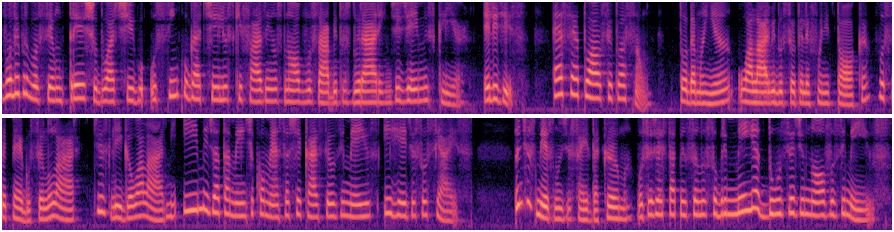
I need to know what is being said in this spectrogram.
Vou ler para você um trecho do artigo Os cinco gatilhos que fazem os novos hábitos durarem, de James Clear. Ele diz: Essa é a atual situação. Toda manhã o alarme do seu telefone toca, você pega o celular, desliga o alarme e imediatamente começa a checar seus e-mails e redes sociais. Antes mesmo de sair da cama, você já está pensando sobre meia dúzia de novos e-mails.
